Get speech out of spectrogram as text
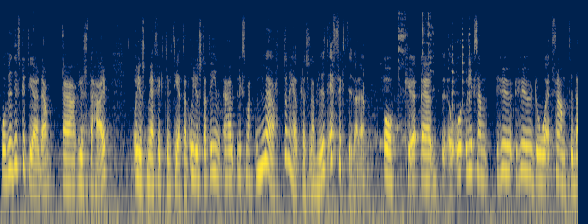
och vi diskuterade äh, just det här och just med effektiviteten och just att, vi in, äh, liksom att mötena helt plötsligt har blivit effektivare. Och, eh, och, liksom hur, hur då ett framtida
